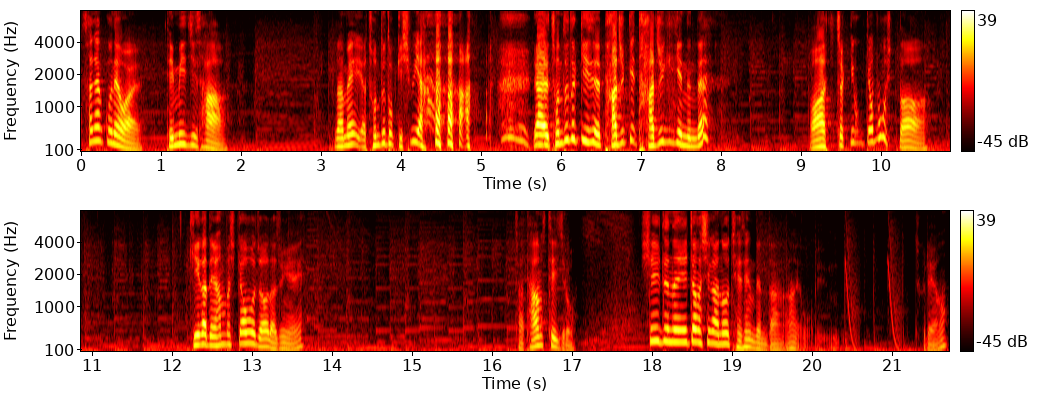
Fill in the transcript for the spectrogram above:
사냥꾼의 활. 데미지 4. 그 다음에, 야, 전투도끼 10이야. 야, 전투도끼 이제 다 죽기, 다 죽이겠는데? 와, 진짜 끼고 껴보고 싶다. 기회가 되면 한 번씩 껴보죠, 나중에. 자, 다음 스테이지로. 실드는 일정 시간 후 재생된다. 아, 그래요.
